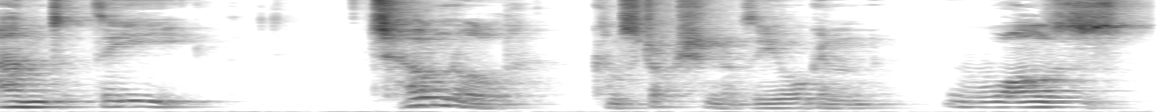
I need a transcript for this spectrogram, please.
And the tonal construction of the organ was,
